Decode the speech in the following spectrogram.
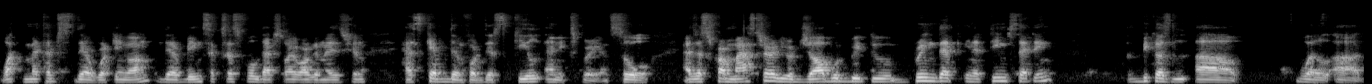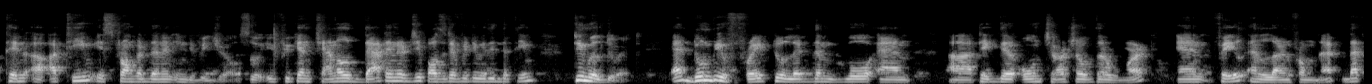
what methods they're working on. They're being successful. That's why organization has kept them for their skill and experience. So as a Scrum Master, your job would be to bring that in a team setting because, uh, well, uh, ten, uh, a team is stronger than an individual. So if you can channel that energy, positivity within the team, team will do it and don't be afraid to let them go and uh, take their own charge of their work and fail and learn from that. That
